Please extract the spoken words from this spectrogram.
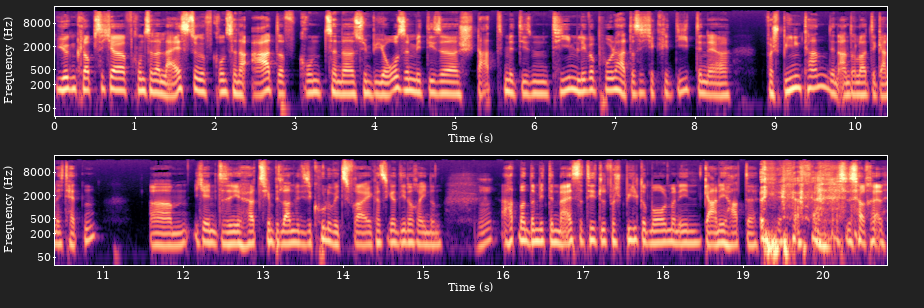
Jürgen Klopp sicher aufgrund seiner Leistung, aufgrund seiner Art, aufgrund seiner Symbiose mit dieser Stadt, mit diesem Team Liverpool hat er sicher Kredit, den er verspielen kann, den andere Leute gar nicht hätten. Ähm, ich erinnere, das hört sich ein bisschen an wie diese Kulowitz-Frage. Kannst du dich an die noch erinnern? Hm? Hat man damit den Meistertitel verspielt, obwohl man ihn gar nie hatte? das ist auch eine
